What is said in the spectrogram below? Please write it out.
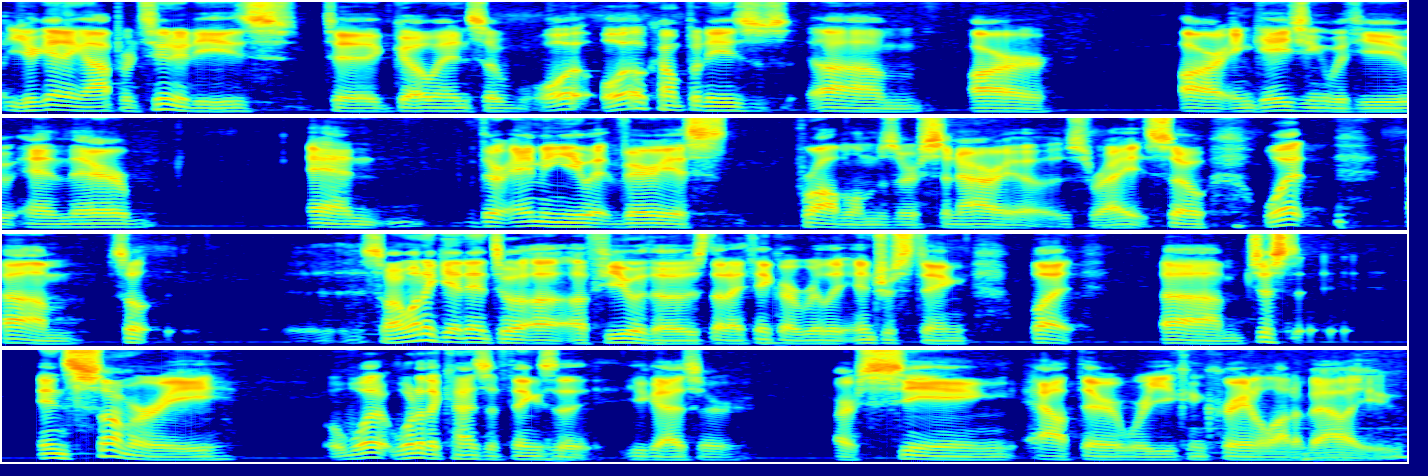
you're getting opportunities to go in. So oil, oil companies um, are are engaging with you, and they're and they're aiming you at various problems or scenarios, right? So what? Um, so so I want to get into a, a few of those that I think are really interesting, but um, just in summary, what what are the kinds of things that you guys are are seeing out there where you can create a lot of value?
